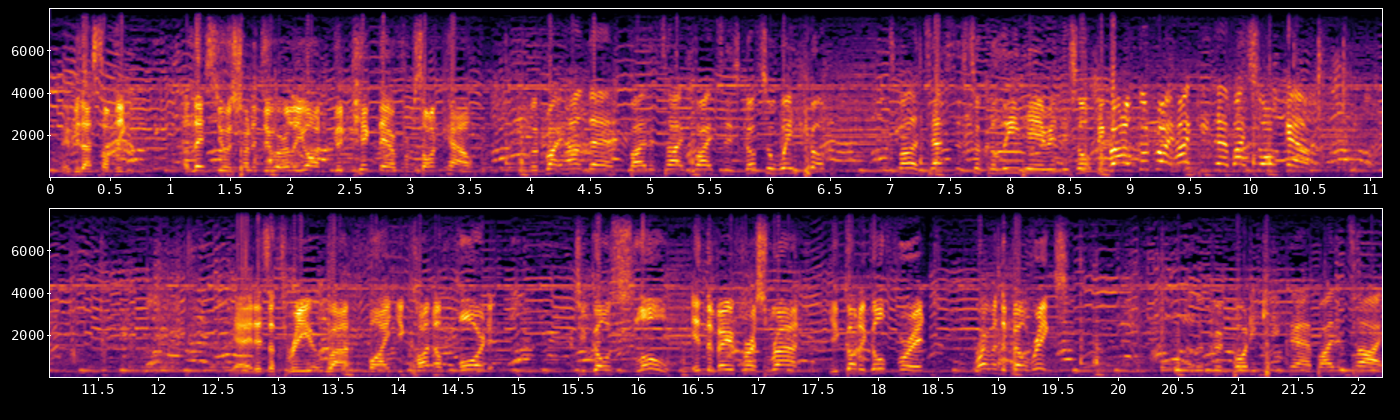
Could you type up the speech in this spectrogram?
Maybe that's something Alessio was trying to do early on. Good kick there from Son Kao. Good right hand there by the Thai fighter. He's got to wake up. As Malatesta took a lead here in this opening. Oh, good right hand kick there by Song Kao. Yeah, it is a three-round fight. You can't afford to go slow in the very first round. You've got to go for it right when the bell rings. Another good body kick there by the Thai.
